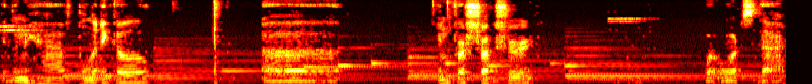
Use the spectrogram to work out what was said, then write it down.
then we have political, uh, infrastructure. What, what's that?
